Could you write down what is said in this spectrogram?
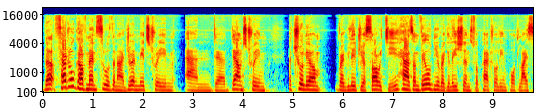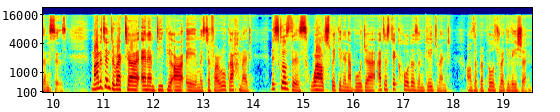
The federal government, through the Nigerian Midstream and uh, Downstream Petroleum Regulatory Authority, has unveiled new regulations for petrol import licenses. Managing Director NMDPRA, Mr. Farouk Ahmed, disclosed this while speaking in Abuja at a stakeholders engagement on the proposed regulation.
